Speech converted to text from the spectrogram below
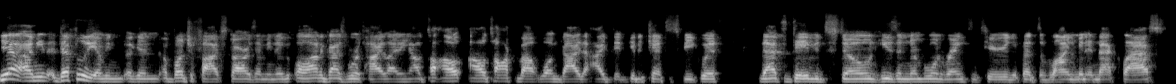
Yeah, I mean, definitely. I mean, again, a bunch of five stars. I mean, a lot of guys worth highlighting. I'll, i I'll, I'll talk about one guy that I did get a chance to speak with. That's David Stone. He's a number one ranked interior defensive lineman in that class.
